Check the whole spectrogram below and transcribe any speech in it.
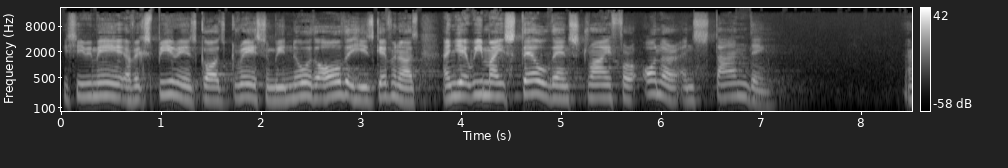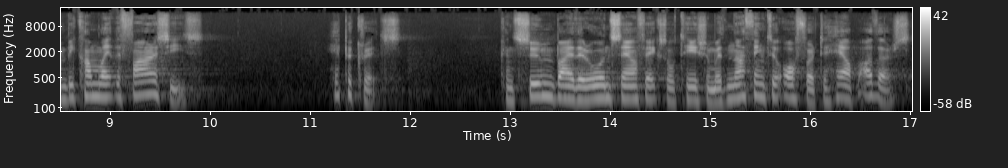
You see, we may have experienced God's grace and we know that all that He's given us, and yet we might still then strive for honor and standing and become like the Pharisees hypocrites, consumed by their own self exaltation, with nothing to offer to help others.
